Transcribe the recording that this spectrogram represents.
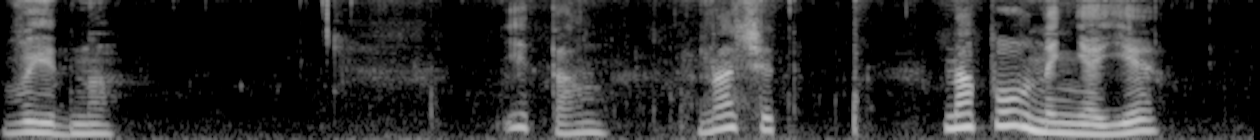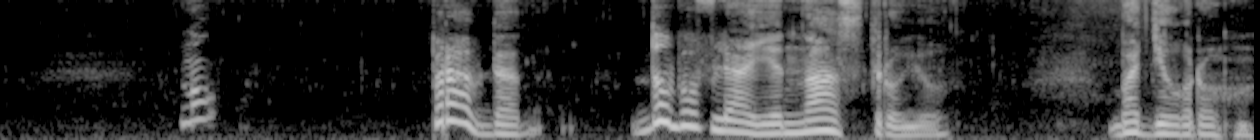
видно. І там, значить, наповнення є. Ну, правда, додає настрою бадьорого.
